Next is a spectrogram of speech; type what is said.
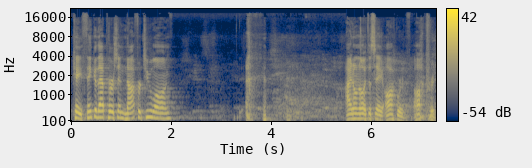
okay, think of that person, not for too long. I don't know what to say. Awkward, awkward.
